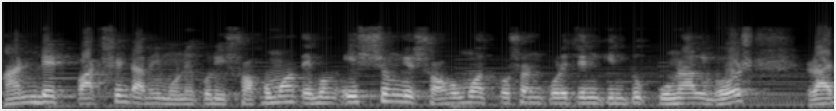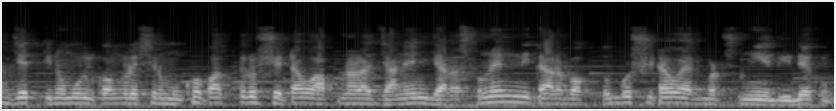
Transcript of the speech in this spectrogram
হান্ড্রেড পার্সেন্ট আমি মনে করি সহমত এবং এর সঙ্গে সহমত পোষণ করেছেন কিন্তু কুণাল ঘোষ, রাজ্যের তৃণমূল কংগ্রেসের মুখপাত্র, সেটাও আপনারা জানেন, যারা শোনেননি তার বক্তব্য, সেটাও একবার শুনিয়ে দিই। দেখুন।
